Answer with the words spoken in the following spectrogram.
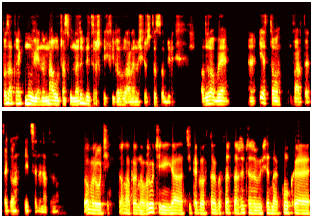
Poza tym, jak mówię, no mało czasu na ryby, troszkę chwilowo, ale myślę, że to sobie odrobię. E, jest to warte tego, tej ceny na ten moment. To wróci, to na pewno wróci. Ja Ci tego z całego serca życzę, żebyś jednak mógł e,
